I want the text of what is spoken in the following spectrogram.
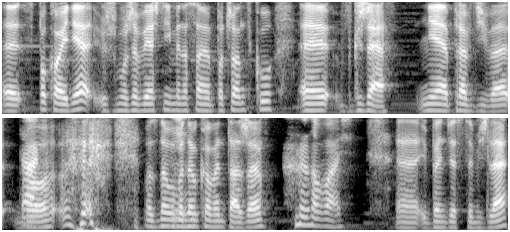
E, spokojnie, już może wyjaśnijmy na samym początku. E, w grze, nie prawdziwe, Tak. bo, bo znowu będą komentarze No właśnie. e, i będzie z tym źle.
